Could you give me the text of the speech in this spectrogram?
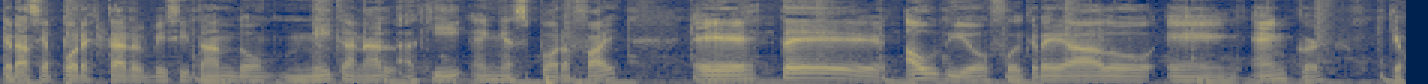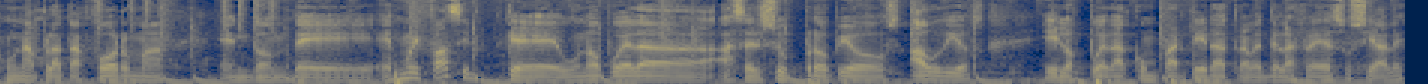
gracias por estar visitando mi canal aquí en Spotify. Este audio fue creado en Anchor, que es una plataforma en donde es muy fácil que uno pueda hacer sus propios audios y los pueda compartir a través de las redes sociales.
